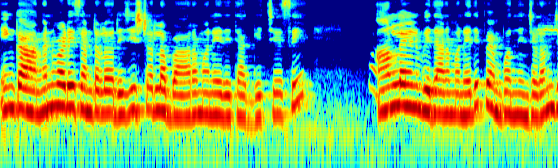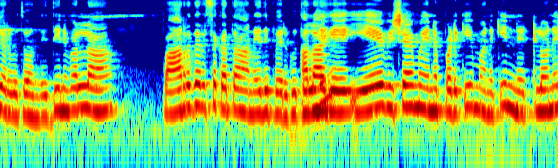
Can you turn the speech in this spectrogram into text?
ఇంకా అంగన్వాడీ సెంటర్లో రిజిస్టర్ల భారం అనేది తగ్గించేసి ఆన్లైన్ విధానం అనేది పెంపొందించడం జరుగుతోంది. దీనివల్ల పారదర్శకత అనేది పెరుగుతుంది. అలాగే ఏ విషయం అయినప్పటికీ మనకి నెట్లోనే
